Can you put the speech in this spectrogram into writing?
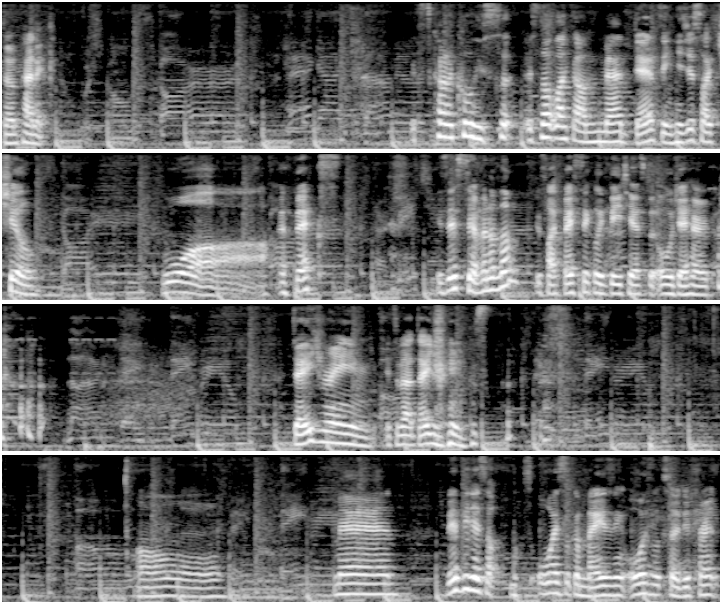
Don't panic. It's kind of cool. He's it's not like I'm mad dancing. He's just like chill. Whoa, effects. Is there seven of them? It's like basically BTS but all J-Hope. Daydream. It's about daydreams. Oh man, their videos are, looks always look amazing. Always look so different.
